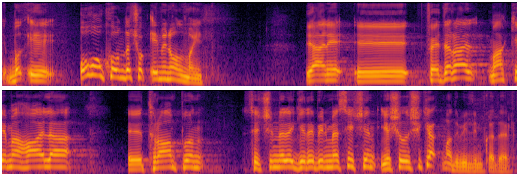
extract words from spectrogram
Bak, e, o, o konuda çok emin olmayın. Yani e, federal mahkeme hala e, Trump'ın seçimlere girebilmesi için yeşil ışık yakmadı bildiğim kadarıyla.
